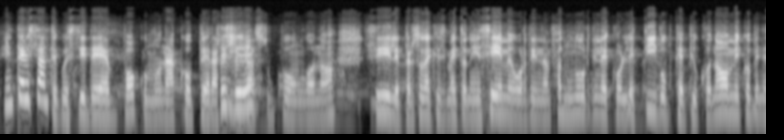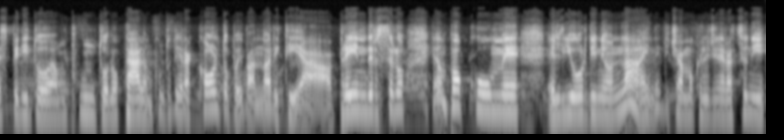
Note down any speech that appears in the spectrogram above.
È interessante questa idea, un po' come una cooperativa, sì, sì. suppongo, no? Sì, le persone che si mettono insieme ordine, fanno un ordine collettivo che è più economico, viene spedito a un punto locale, a un punto di raccolto, poi vanno a, rit- a prenderselo. È un po' come gli ordini online. Diciamo che le generazioni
